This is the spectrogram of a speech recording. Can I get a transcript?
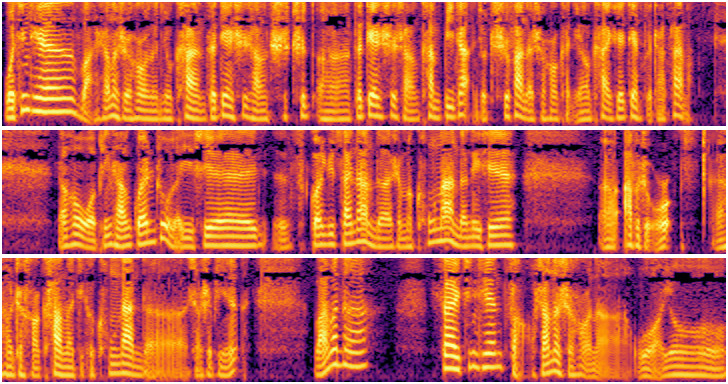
我今天晚上的时候呢，就看在电视上吃吃呃，在电视上看 B 站，就吃饭的时候肯定要看一些电子榨菜嘛。然后我平常关注了一些关于灾难的什么空难的那些呃 UP 主，然后正好看了几个空难的小视频，完了呢。在今天早上的时候呢，我又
